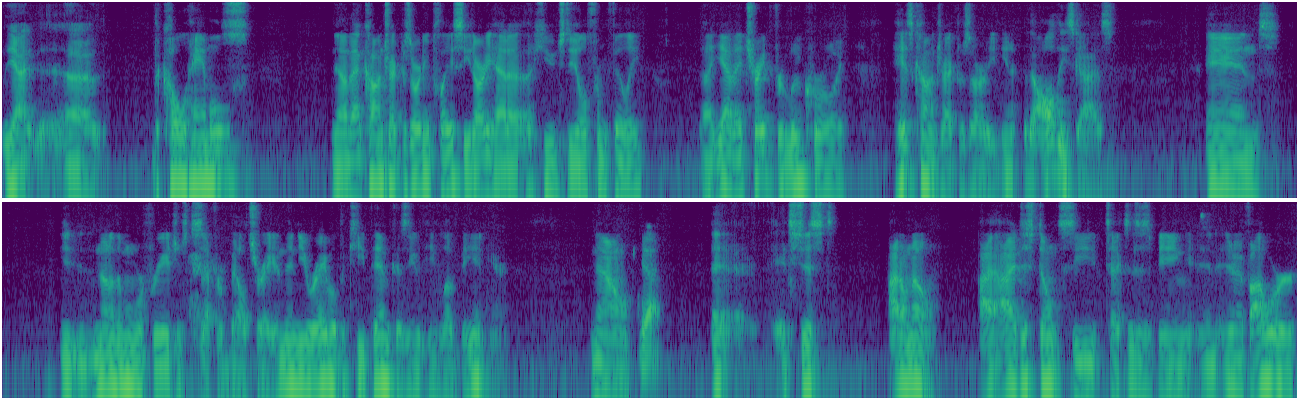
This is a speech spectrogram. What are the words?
yeah, uh, the Cole Hamels, you know, that contract was already in place. He'd already had a, a huge deal from Philly. Uh, yeah, they trade for Lucroy. His contract was already, you know, all these guys, and you, none of them were free agents except for Beltre. And then you were able to keep him because he, he loved being here. Now, yeah, uh, it's just, I don't know. I, I just don't see Texas as being, and, and if I were,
